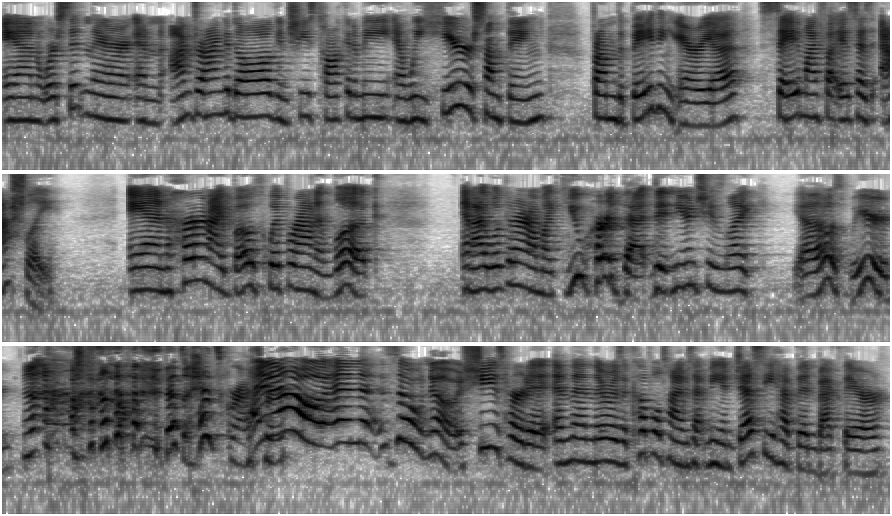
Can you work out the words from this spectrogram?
And we're sitting there and I'm drawing a dog and she's talking to me and we hear something from the bathing area say my. Fu- it says Ashley, and her and I both whip around and look. And I look at her and I'm like, You heard that, didn't you? And she's like, Yeah, that was weird. That's a head scratcher. I know. And so, no, she's heard it. And then there was a couple times that me and Jesse have been back there.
